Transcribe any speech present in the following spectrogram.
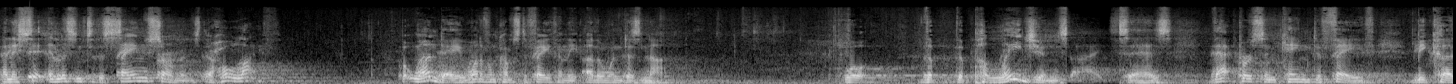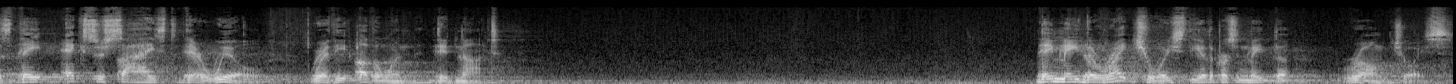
and they sit and listen to the same sermons their whole life. But one day, one of them comes to faith and the other one does not. Well, the, the Pelagian side says that person came to faith because they exercised their will where the other one did not. They made the right choice, the other person made the wrong choice.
